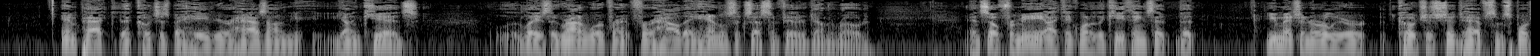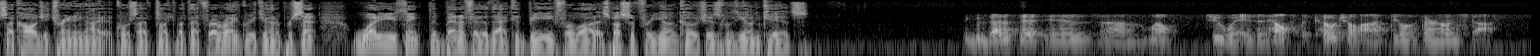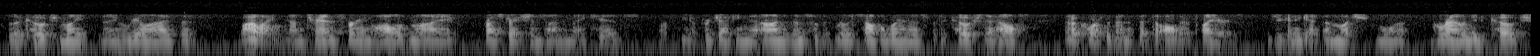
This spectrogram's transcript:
impact that coaches' behavior has on young kids lays the groundwork for for how they handle success and failure down the road. And so for me, I think one of the key things that, that you mentioned earlier, coaches should have some sports psychology training. I, of course, I've talked about that forever. I agree with you 100%. What do you think the benefit of that could be for a lot, of, especially for young coaches with young kids? I think the benefit is, um, well, two ways. It helps the coach a lot deal with their own stuff. The coach might realize that, wow, I'm transferring all of my frustrations onto my kids you know, projecting that onto them so that really self-awareness for the coach that helps. And of course, the benefit to all their players is you're going to get a much more grounded coach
